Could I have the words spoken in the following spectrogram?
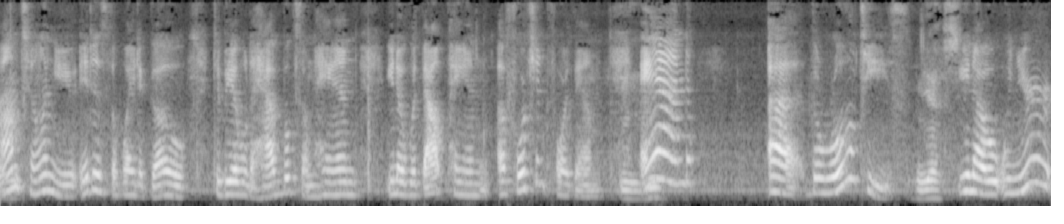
I'm telling you it is the way to go to be able to have books on hand you know without paying a fortune for them. Mm-hmm. And uh, the royalties Yes. you know when you're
